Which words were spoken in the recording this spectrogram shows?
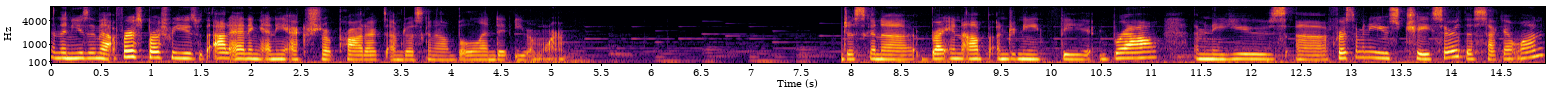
and then using that first brush we used without adding any extra product, I'm just gonna blend it even more. I'm just gonna brighten up underneath the brow. I'm gonna use, uh, first I'm gonna use Chaser, the second one.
